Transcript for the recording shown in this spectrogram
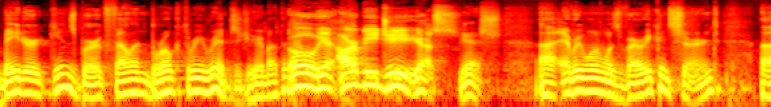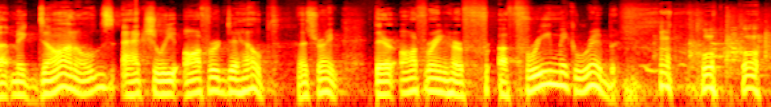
Bader Ginsburg fell and broke three ribs. Did you hear about this? oh, yeah. RBG, yes. Yes. Uh, everyone was very concerned. Uh, McDonald's actually offered to help. That's right. They're offering her f- a free McRib.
